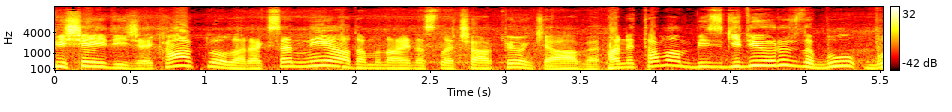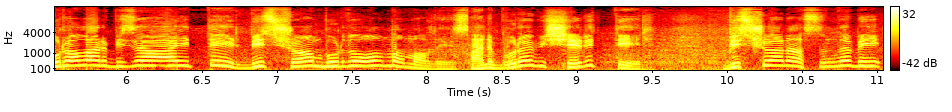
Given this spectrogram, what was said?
bir şey diyecek. Haklı olarak sen niye adamın aynasına çarpıyorsun ki abi? Hani tamam biz gidiyoruz da bu buralar bize ait değil. Biz şu an burada olmamalıyız. Hani bura bir şerit değil. Biz şu an aslında bir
